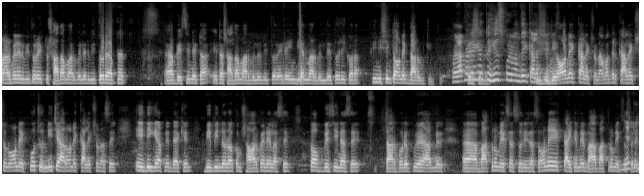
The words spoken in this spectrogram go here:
মার্বেলের ভিতরে একটু সাদা মার্বেলের ভিতরে আপনার বেসিন এটা এটা সাদা মার্বেলের ভিতরে এটা ইন্ডিয়ান মার্বেল দিয়ে তৈরি করা। ফিনিশিংটা অনেক দারুণ কিন্তু। ভাই আপনার এখানে তো হিউজ পরিমাণ থেকে জি কালেকশন জি অনেক কালেকশন আমাদের কালেকশন অনেক প্রচুর নিচে আর অনেক কালেকশন আছে। এই দিকে আপনি দেখেন বিভিন্ন রকম শাওয়ার প্যানেল আছে টপ বেসিন আছে তারপরে আপনার বাথরুম এক্সেসরিজ আছে অনেক আইটেমের বাথরুম এক্সেসরিজ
